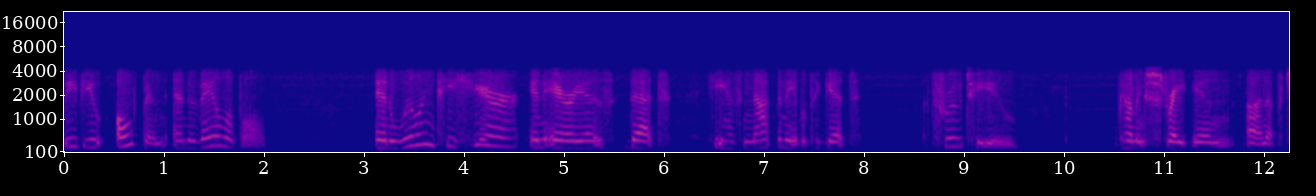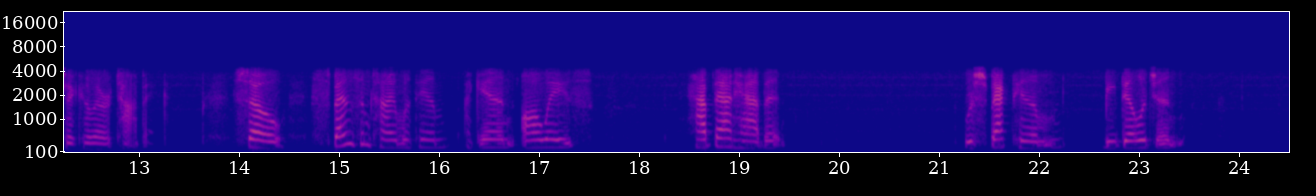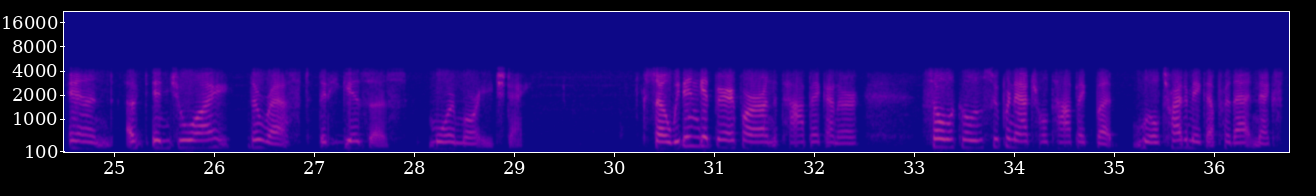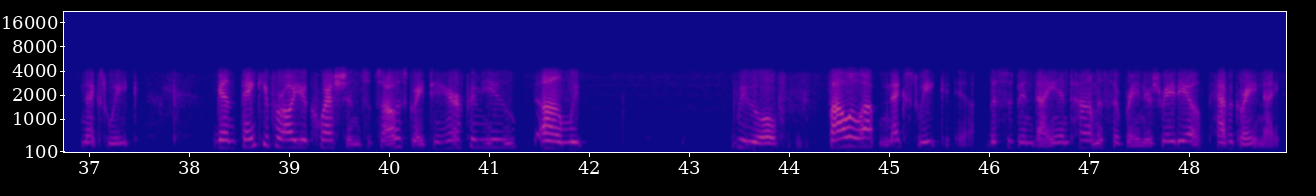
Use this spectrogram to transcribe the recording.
leave you open and available and willing to hear in areas that he has not been able to get through to you coming straight in on a particular topic. So spend some time with him. Again, always have that habit. Respect him. Be diligent. And uh, enjoy the rest that he gives us more and more each day. So we didn't get very far on the topic on our soulical and supernatural topic, but we'll try to make up for that next next week. Again, thank you for all your questions. It's always great to hear from you. Um, we we will follow up next week. This has been Diane Thomas of Rainers Radio. Have a great night.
